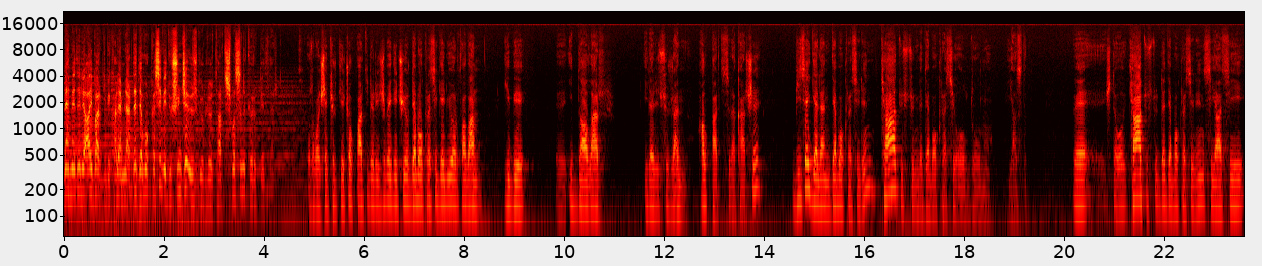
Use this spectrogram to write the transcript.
Mehmet Ali Aybar gibi kalemlerde demokrasi ve düşünce özgürlüğü tartışmasını körüklediler. O zaman işte Türkiye çok partili rejime geçiyor, demokrasi geliyor falan gibi e, iddialar ileri süren Halk Partisi'ne karşı bize gelen demokrasinin kağıt üstünde demokrasi olduğunu yazdım. Ve işte o kağıt üstünde demokrasinin siyasi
